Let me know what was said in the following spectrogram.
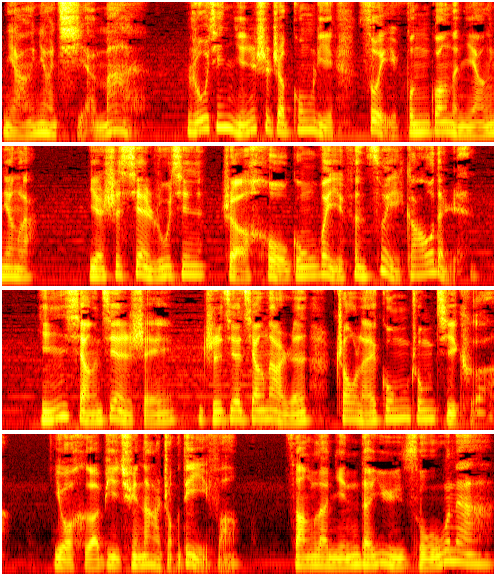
娘娘且慢，如今您是这宫里最风光的娘娘了。也是现如今这后宫位分最高的人，您想见谁，直接将那人招来宫中即可，又何必去那种地方，脏了您的玉足呢？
